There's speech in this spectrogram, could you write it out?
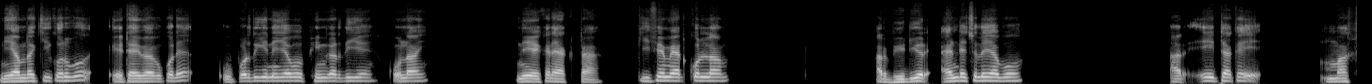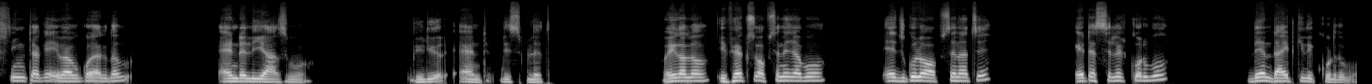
নিয়ে আমরা কি করব? এটা এভাবে করে উপর দিকে নিয়ে যাব ফিঙ্গার দিয়ে, কোনায়। নিয়ে এখানে একটা কিফেম অ্যাড করলাম। আর ভিডিওর অ্যান্ডে চলে যাব। আর এইটাকে মাস্কিংটাকে এভাবে করে একদম অ্যান্ডে নিয়ে আসব। ভিডিওর অ্যান্ড ডিসপ্লে হয়ে গেল। ইফেক্টস অপশানে যাব। এজগুলো অপশান আছে। এটা সিলেক্ট করব। দেন রাইট ক্লিক করে দেবো।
